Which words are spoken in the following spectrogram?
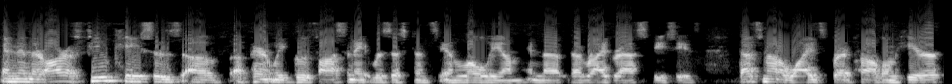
And then there are a few cases of apparently glufosinate resistance in lolium in the, the ryegrass species. That's not a widespread problem here,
